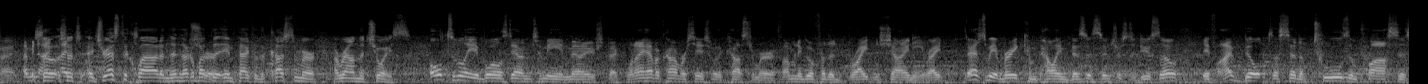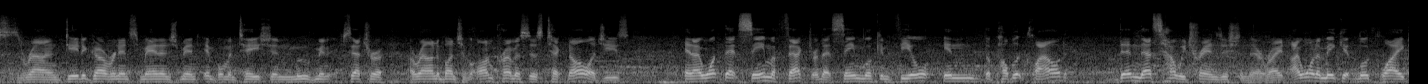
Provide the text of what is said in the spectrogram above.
Right. I mean, so, I- so I- address the cloud and then talk about the impact of the customer around the choice. ultimately it boils down to me in many respect. When I have a conversation with a customer, if I'm going to go for the bright and shiny, right, there has to be a very compelling business interest to do so. If I've built a set of tools and processes around data governance, management, implementation, movement, et cetera, around a bunch of on-premises technologies, and I want that same effect or that same look and feel in the public cloud, then that's how we transition there, right? I want to make it look like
